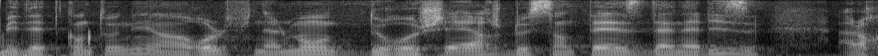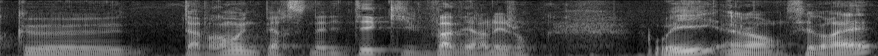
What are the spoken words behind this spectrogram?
mais d'être cantonné à un rôle finalement de recherche, de synthèse, d'analyse, alors que tu as vraiment une personnalité qui va vers les gens? Oui, alors c'est vrai,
